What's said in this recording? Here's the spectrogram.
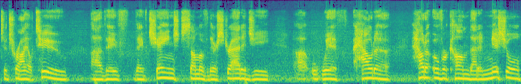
to trial two, uh, they've they've changed some of their strategy uh, with how to how to overcome that initial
